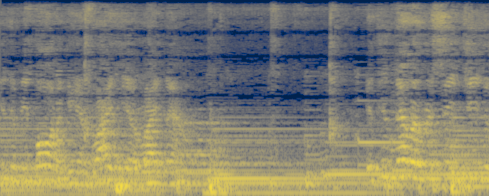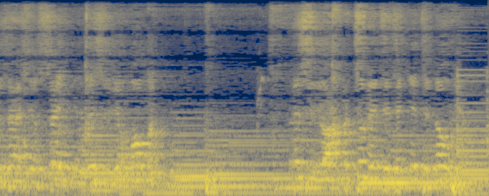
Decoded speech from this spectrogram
you can be born again right here, right now. If you've never received Jesus as your Savior, this is your moment. This is your opportunity to get to know him.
